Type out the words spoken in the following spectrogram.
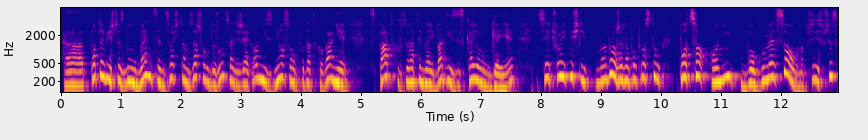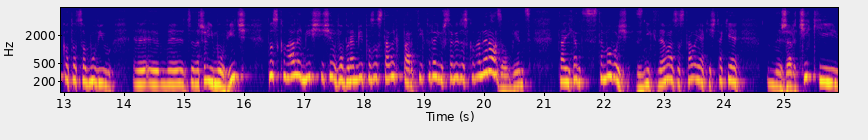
A potem jeszcze znowu Mencen coś tam zaczął dorzucać, że jak oni zniosą podatkowanie spadków, to na tym najbardziej zyskają geje. I sobie człowiek myśli, no Boże, no po prostu po co oni w ogóle są? No przecież wszystko to, co mówił, yy, yy, co zaczęli mówić, doskonale mieści się w obrębie pozostałych partii, które już sobie doskonale radzą, więc ta ich antysystemowość zniknęła, zostały jakieś takie żarciki,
